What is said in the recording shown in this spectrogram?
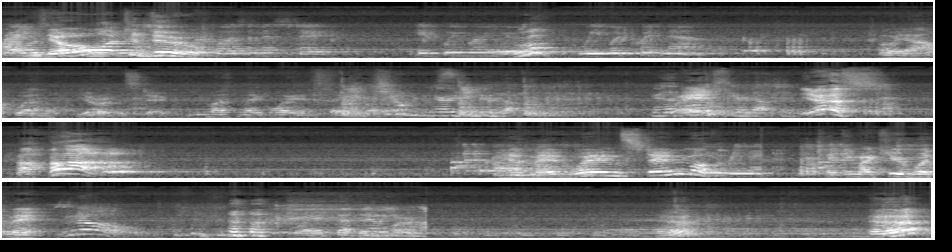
I know what to It do! You're a mistake. You must make way and stay away. You're, you're adopted. You're the Wait. voice, you're adopted. Yes! Ha-ha! I have made Wayne Stain You Muppet. Taking my cube with me. No! Wait, that didn't No, work. Huh? Huh?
